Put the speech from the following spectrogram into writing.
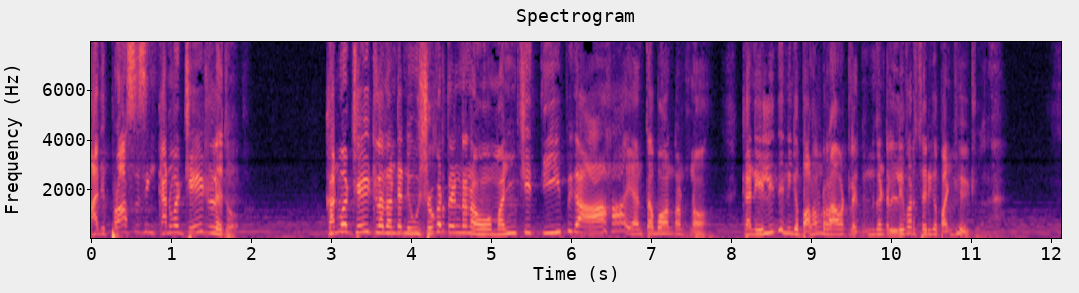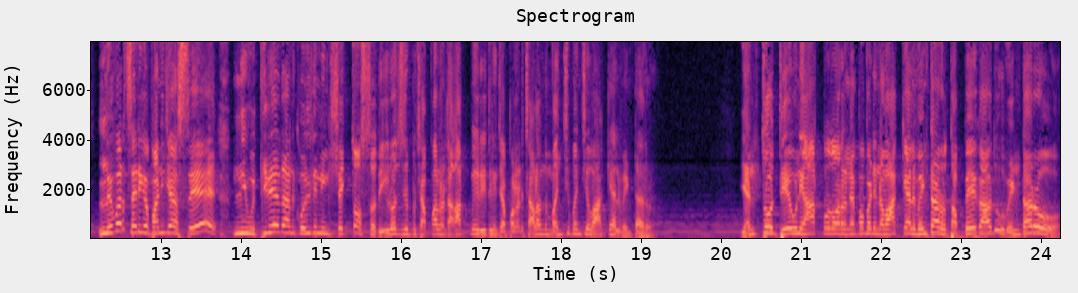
అది ప్రాసెసింగ్ కన్వర్ట్ చేయట్లేదు. కన్వర్ట్ చేయట్లేదు అంటే నువ్వు షుగర్ తింటున్నావు మంచి తీపిగా ఆహా ఎంత బాగుంది అంటున్నావు కానీ వెళ్ళింది నీకు బలం రావట్లేదు. ఎందుకంటే లివర్ సరిగ్గా పనిచేయట్లేదు. లివర్ సరిగా పనిచేస్తే నీవు తినేదానికి కొలితే నీకు శక్తి వస్తుంది. ఈరోజు చెప్పాలంటే ఆత్మీయ రీతిని చెప్పాలంటే చాలామంది మంచి మంచి వాక్యాలు వింటారు. ఎంతో దేవుని ఆత్మ ద్వారా నింపబడిన వాక్యాలు వింటారు. తప్పే కాదు వింటారు.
